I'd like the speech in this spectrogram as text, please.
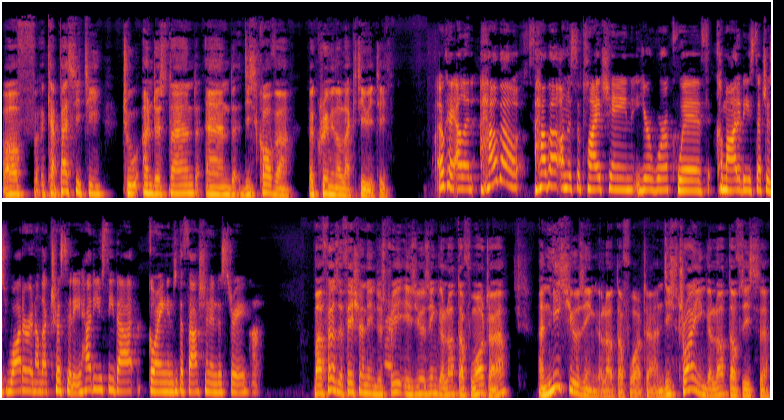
of capacity to understand and discover a criminal activity. Okay, Alain, how about, how about on the supply chain, your work with commodities such as water and electricity? How do you see that going into the fashion industry? Well, first, the fashion industry is using a lot of water and misusing a lot of water and destroying a lot of this uh,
